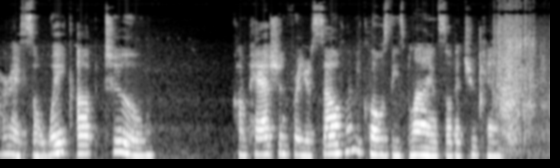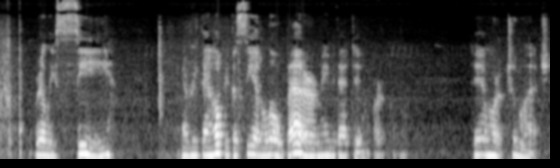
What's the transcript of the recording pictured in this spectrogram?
All right, so wake up to compassion for yourself. Let me close these blinds so that you can really see everything. I hope you could see it a little better. Maybe that didn't work didn't work too much.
